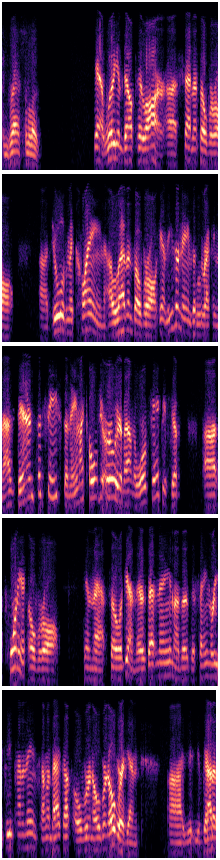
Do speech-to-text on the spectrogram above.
congrats to Luke. Yeah, William Del Pilar, uh, seventh overall. Uh, Jules McClain, eleventh overall. Again, these are names that we recognize. Darren Facece, the name I told you earlier about in the World Championship, uh, twentieth overall in that. So again, there's that name, uh, the the same repeat kind of name coming back up over and over and over again. Uh, you, you've got to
